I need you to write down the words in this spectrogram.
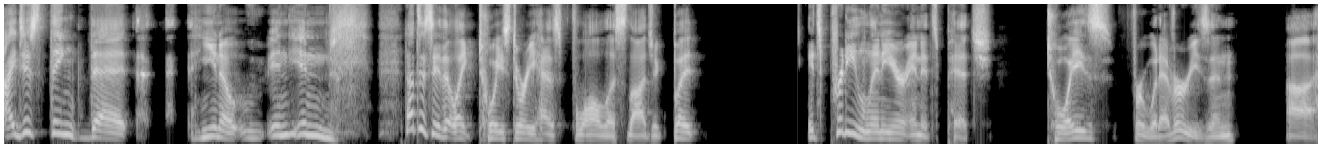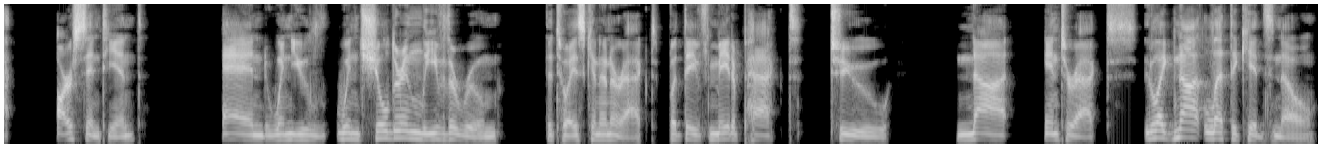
I just think that you know, in in not to say that like Toy Story has flawless logic, but it's pretty linear in its pitch. Toys, for whatever reason, uh, are sentient, and when you when children leave the room, the toys can interact, but they've made a pact to not interact, like not let the kids know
